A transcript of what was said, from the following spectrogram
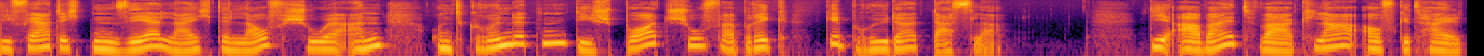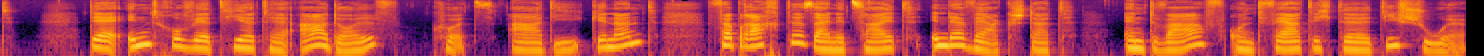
Sie fertigten sehr leichte Laufschuhe an und gründeten die Sportschuhfabrik Gebrüder Dassler. Die Arbeit war klar aufgeteilt. Der introvertierte Adolf, kurz Adi genannt, verbrachte seine Zeit in der Werkstatt, entwarf und fertigte die Schuhe.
